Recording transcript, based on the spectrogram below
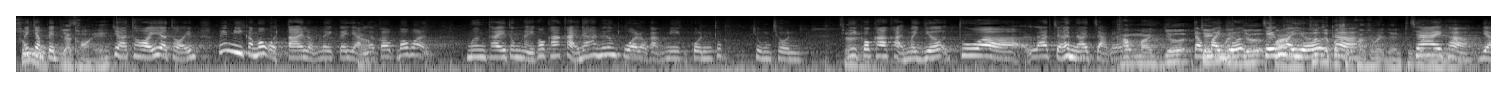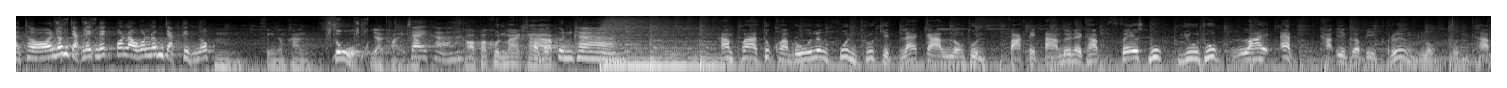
สู้ไม่จำเป็นอย่าถอยอย่าถอยอย่าถอย ไม่มีคำว่าอดตายหรอกในกระยัคนรับแล้วก็เพราะว่าเมืองไทยตรงไหนก็ค้าขายได้ไม่ต้องกลัวหรอกค่ะมีคนทุกชุมชนใช่นี่ก็ค้าขายมาเยอะทั่วราชอาณาจักรแล้วทำมาเยอะทำมาเยอะเจ๊เจ๊งมาเยอะกว่ที่จะประสบค่ะความสำเร็จอย่างทุกวันนี้ใช่ค่ะ อย่าท้อเริ่มจากเล็กๆเพราะเราก็เริ่มจากติดลบอืมสิ่งสำคัญ สู้อย่าถอยครัใช่ค่ะขอบพระคุณมากคขอบรัพบระคุณค่ะ ห้ามพลาดทุกความรู้เรื่องหุ้นธุรกิจและการลงทุน ฝากติดตามด้วยนะครับ Facebook YouTube Line แอดทับอีกกับอีกเรื่องลงทุนครับ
